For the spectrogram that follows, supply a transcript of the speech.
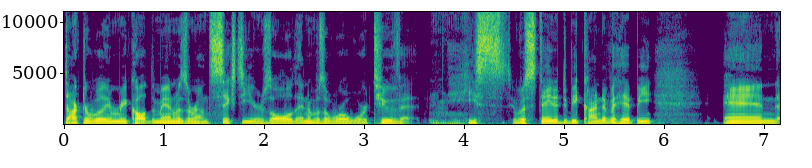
Dr. William recalled the man was around 60 years old and was a World War II vet. He was stated to be kind of a hippie and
